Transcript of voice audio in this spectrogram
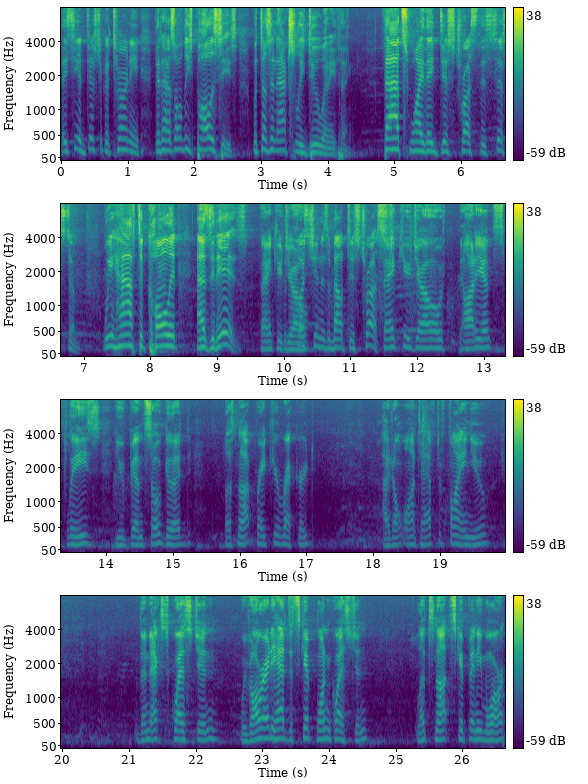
they see a district attorney that has all these policies but doesn't actually do anything. That's why they distrust this system. We have to call it as it is. Thank you, The Joe. The question is about distrust. Thank you, Joe. Audience, please, you've been so good. Let's not break your record. I don't want to have to fine you. The next question, we've already had to skip one question. Let's not skip any more.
